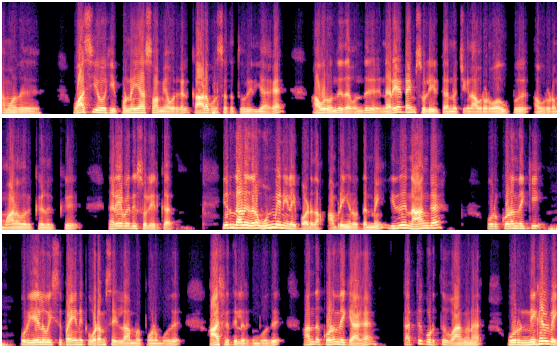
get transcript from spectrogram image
நமது வாசியோகி பொன்னையா சுவாமி அவர்கள் காலபுருஷ தத்துவ ரீதியாக அவர் வந்து இதை வந்து நிறைய டைம் சொல்லியிருக்காருன்னு வச்சுக்கோங்களேன் அவரோட வகுப்பு, அவரோட மாணவர்களுக்கு நிறைய பேருக்கு சொல்லியிருக்கார். இருந்தாலும் இதெல்லாம் உண்மை நிலைப்பாடு தான். அப்படிங்கிற ஒரு தன்மை. இது நாங்கள் ஒரு குழந்தைக்கு ஒரு ஏழு வயசு பையனுக்கு உடம்பு சரியில்லாமல் போனம்போது, ஆஸ்பத்திரியில் இருக்கும்போது, அந்த குழந்தைக்காக தத்து கொடுத்து வாங்கின ஒரு நிகழ்வை,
